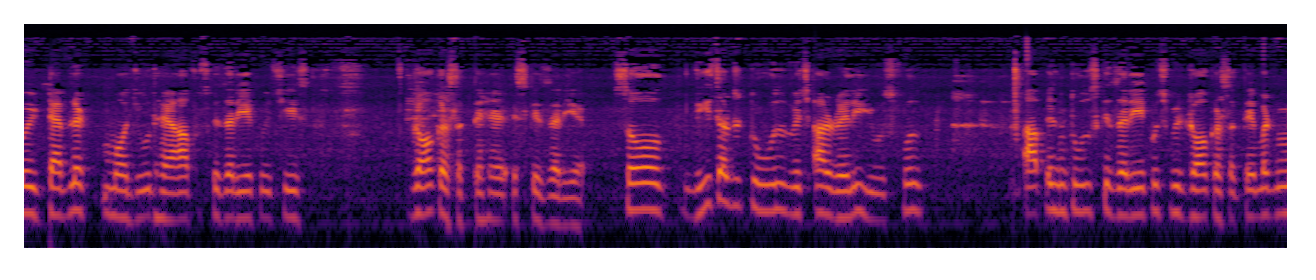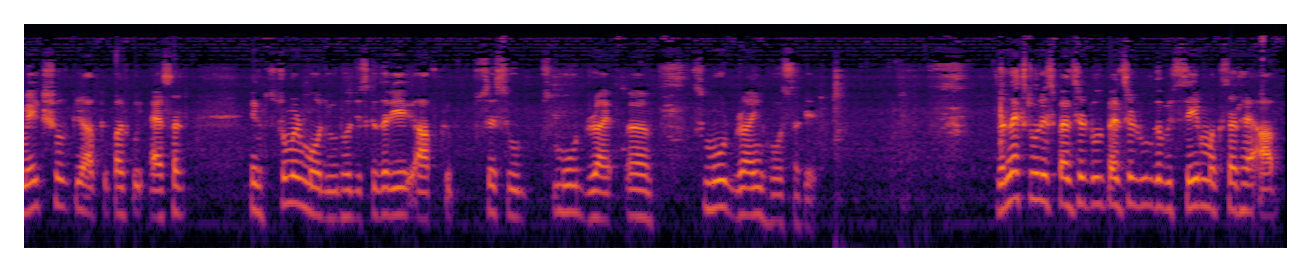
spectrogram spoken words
कोई टैबलेट मौजूद है, आप उसके ज़रिए कोई चीज़ ड्रॉ कर सकते हैं इसके ज़रिए। So these are the tool which are really useful आप इन टूल्स के ज़रिए कुछ भी ड्रॉ कर सकते हैं बट मेक श्योर कि आपके पास कोई ऐसा इंस्ट्रूमेंट मौजूद हो जिसके ज़रिए आपके से स्मूथ ड्राइंग स्मूथ ड्राइंग हो सके। The next tool is pencil tool pencil tool का भी सेम मकसद है, आप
